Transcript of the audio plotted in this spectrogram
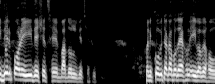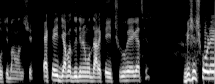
ঈদের পরে ঈদ এসেছে, বাদল গেছে টুকি মানে কবিতাটা বোধহয় এখন এইভাবে হওয়া উচিত বাংলাদেশে। একটা ঈদ যাবার দুই দিনের মধ্যে আরেকটা ঈদ শুরু হয়ে গেছে। বিশেষ করে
